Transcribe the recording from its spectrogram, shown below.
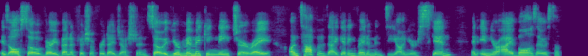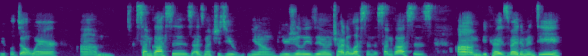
is also very beneficial for digestion. So you're mimicking nature, right? On top of that, getting vitamin D on your skin and in your eyeballs. I always tell people don't wear um, sunglasses as much as you you know usually do. Try to lessen the sunglasses um, because vitamin D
